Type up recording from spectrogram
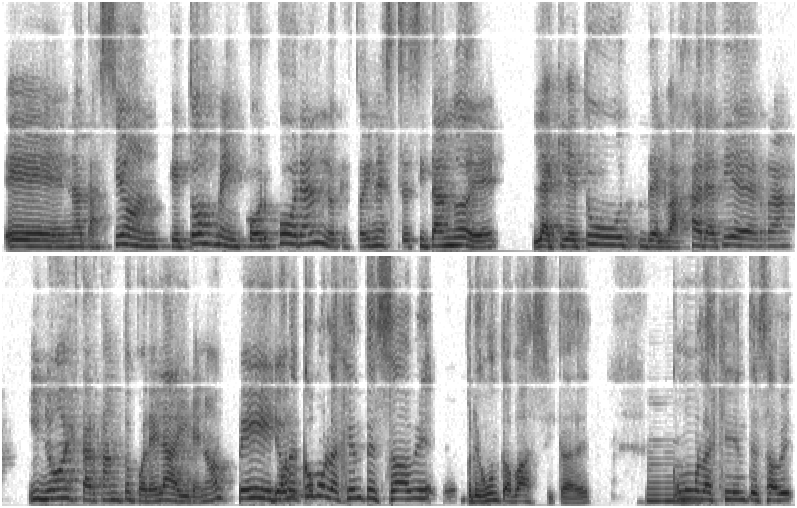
eh, natación, que todos me incorporan lo que estoy necesitando de la quietud, del bajar a tierra, y no estar tanto por el aire, ¿no? Pero... Ahora, ¿cómo la gente sabe, pregunta básica, ¿eh? Mm. ¿Cómo la gente sabe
